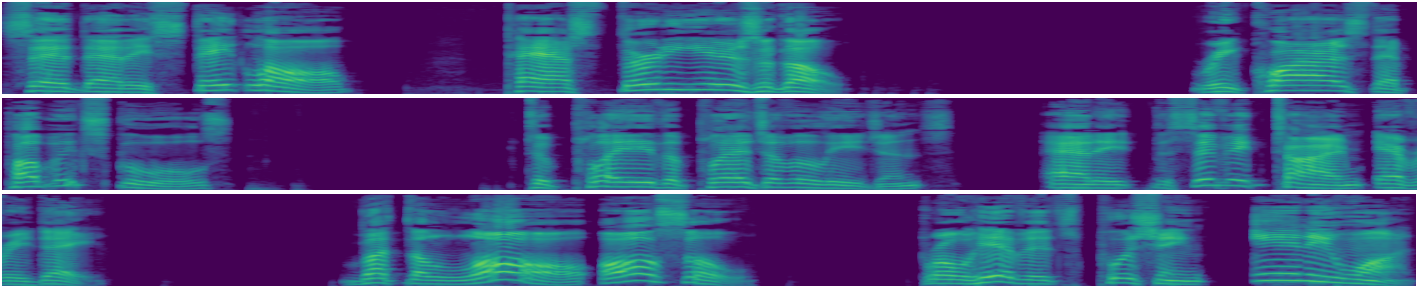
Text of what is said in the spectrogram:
said that a state law passed 30 years ago requires that public schools to play the Pledge of Allegiance at a specific time every day. But the law also prohibits pushing anyone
